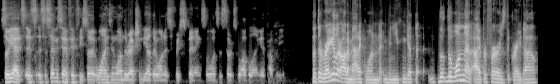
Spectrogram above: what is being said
So yeah, it's it's it's a seventy-seven fifty, so it winds in one direction. The other one is free spinning. So once it starts wobbling, it probably But the regular automatic one, I mean, you can get the, the the one that I prefer is the gray dial.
